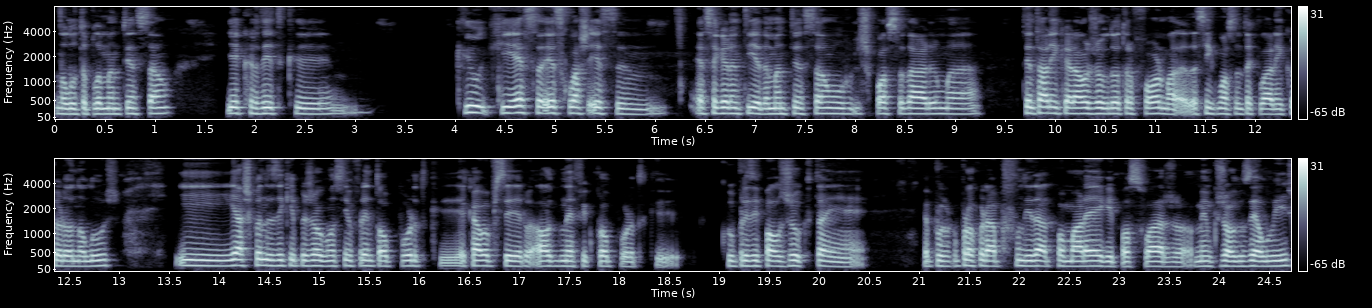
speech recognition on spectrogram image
na luta pela manutenção e acredito que, que, que essa, esse, esse, essa garantia da manutenção lhes possa dar uma tentar encarar o jogo de outra forma, assim como o Santa Clara encarou na luz e acho que quando as equipas jogam assim frente ao Porto que acaba por ser algo benéfico para o Porto que que o principal jogo que tem é, é procurar profundidade para o Marega e para o Soares, mesmo que jogue o Zé Luís.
